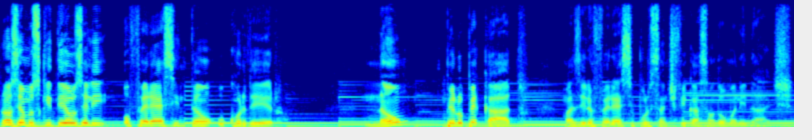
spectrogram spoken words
nós vemos que Deus ele oferece então o cordeiro, não pelo pecado, mas ele oferece por santificação da humanidade.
